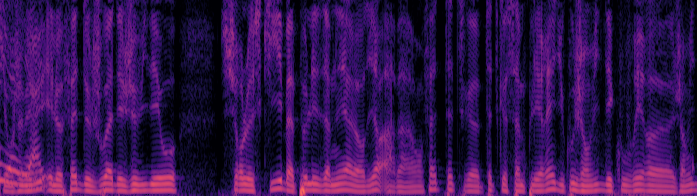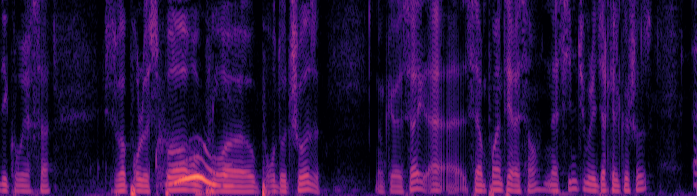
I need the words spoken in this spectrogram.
qui ont jamais vu. Et le fait de jouer à des jeux vidéo sur le ski bah, peut les amener à leur dire ah bah en fait peut-être que, peut-être que ça me plairait. Du coup j'ai envie de découvrir euh, j'ai envie de découvrir ça, que ce soit pour le sport ou pour euh, ou pour d'autres choses. Donc euh, c'est vrai que, euh, c'est un point intéressant. Nassim, tu voulais dire quelque chose? Euh,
